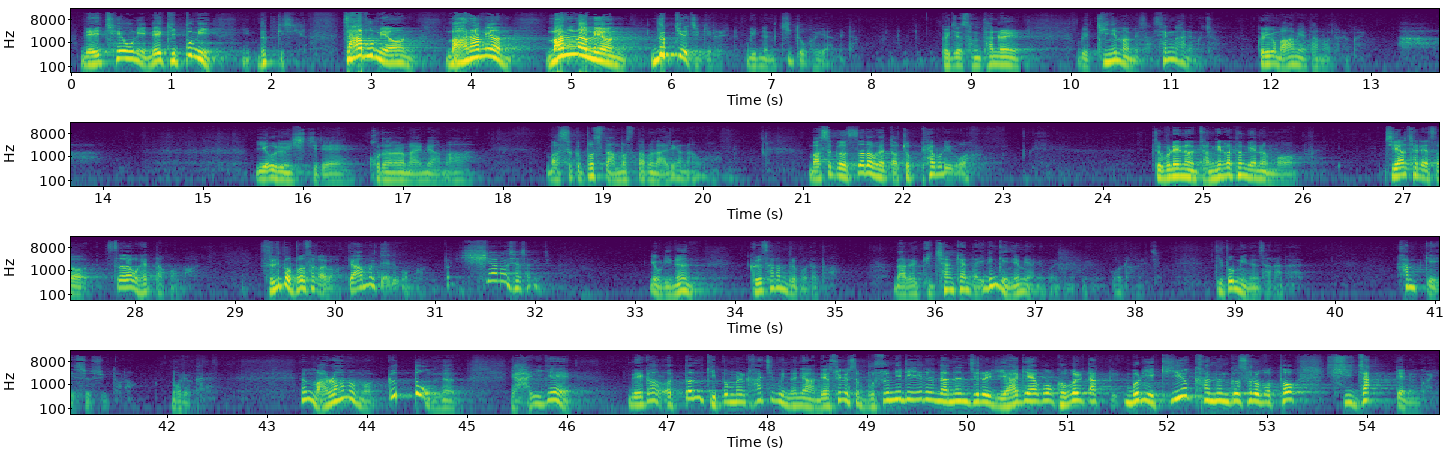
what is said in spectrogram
내 체온이, 내 기쁨이 느껴지기를. 잡으면, 말하면, 만나면 느껴지기를 우리는 기도해야 합니다. 그제 성탄을 우리 기념하면서 생각하는 거죠. 그리고 마음에 담아두는 거예요. 아, 이 어려운 시절에 코로나를 말미암아 마스크 벗었다 안 벗었다로 난리가 나고 마스크 쓰라고 했다 쭉 패버리고 저번에는 작년 같은 경우에는 뭐 지하철에서 쓰라고 했다고 막 슬리퍼 벗어가지고 뺨을 때리고 막 희한한 세상이죠. 우리는 그 사람들보다도 나를 귀찮게 한다 이런 개념이 아니고 기쁨이 있는 사람은 함께 있을 수 있도록 노력하는. 말로 하면 뭐 끝도 없는 야 이게 내가 어떤 기쁨을 가지고 있느냐, 내 속에서 무슨 일이 일어났는지를 이야기하고 그걸 딱 머리에 기억하는 것으로부터 시작되는 거예요.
